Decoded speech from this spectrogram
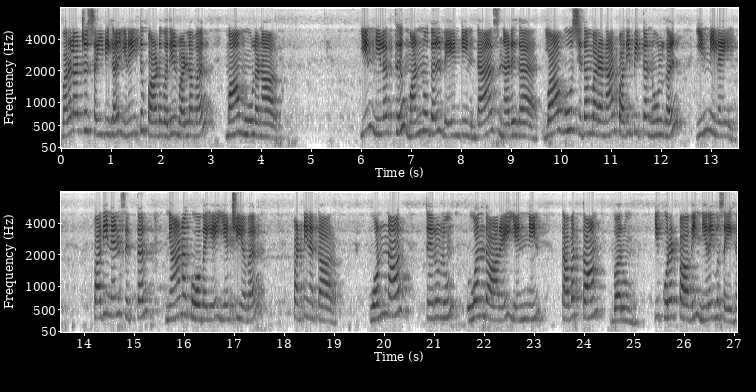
வரலாற்று செய்திகள் இணைத்து பாடுவதில் வல்லவர் மாமூலனார். இந்நிலத்து மண்ணுதல் வேண்டின் டாஸ் நடுக. வ. உ. சிதம்பரனார் பதிப்பித்த நூல்கள் இந்நிலை பதினெண் சித்தர் ஞானக்கோவையை இயற்றியவர் பட்டினத்தார். ஒன்னார் தெருளும் உவந்தாரை எண்ணின் தவத்தான் வரும். இக்குரட்பாவின் நிறைவு செய்க.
